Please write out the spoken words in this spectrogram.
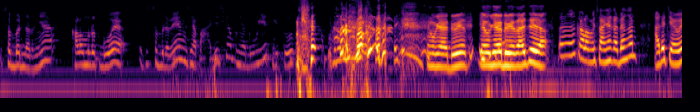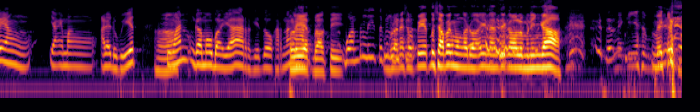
sebenarnya kalau menurut gue ya itu sebenarnya yang siapa aja sih yang punya duit gitu. yang punya duit yang punya duit aja ya Eh, kalau misalnya kadang kan ada cewek yang yang emang ada duit, Hah? cuman nggak mau bayar gitu karena pelit berarti bukan pelit tapi bulannya sempit lu siapa yang mau ngedoain nanti kalau lu meninggal Makinya Make- sempit.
